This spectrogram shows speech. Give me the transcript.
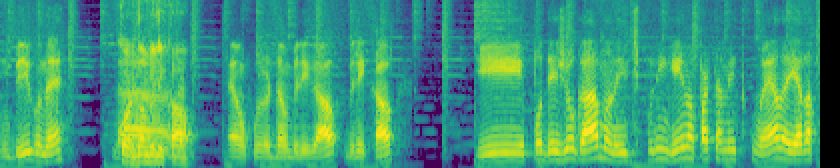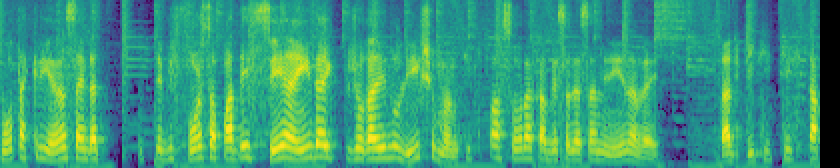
umbigo, né? Da, cordão umbilical. É, um cordão umbilical, umbilical. E poder jogar, mano, e tipo, ninguém no apartamento com ela, e ela com outra criança ainda teve força para descer ainda e jogar ali no lixo, mano. O que que passou na cabeça dessa menina, velho? Sabe? O que, que, que, tá,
